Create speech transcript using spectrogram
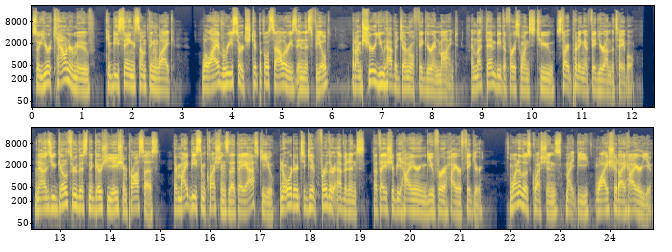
So your counter move can be saying something like, Well, I have researched typical salaries in this field, but I'm sure you have a general figure in mind. And let them be the first ones to start putting a figure on the table. Now, as you go through this negotiation process, there might be some questions that they ask you in order to give further evidence that they should be hiring you for a higher figure. One of those questions might be, Why should I hire you?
